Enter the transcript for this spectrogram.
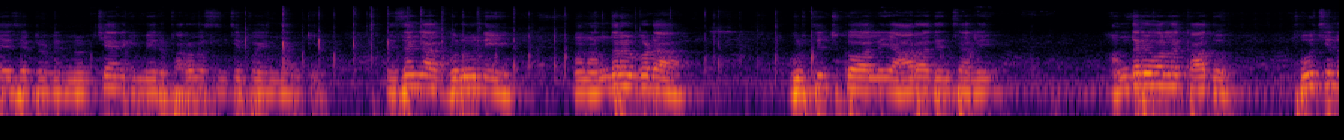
చేసేటువంటి నృత్యానికి మీరు పరవశించిపోయిన దానికి. నిజంగా ఆ గురువుని మనందరం కూడా గుర్తుంచుకోవాలి ఆరాధించాలి. అందరి వల్ల కాదు పూచిన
